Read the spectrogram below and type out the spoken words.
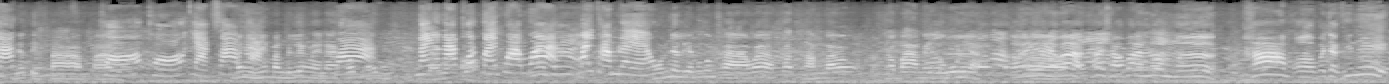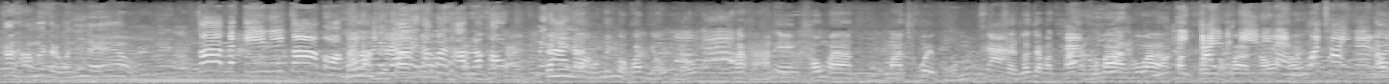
คะเดี๋ยวติดตามไปขอขออยากทราบมันอย่างค่ะนี้มันเป็นเรื่องอะไรนะว่าผมผมในอนาคตหมายความว่าไม่ทำแล้ว ผมจะเรียนผู้กำชาว่าถ้าทำแล้วชาวบ้านไม่รู้เนี่ยเอาง่ายๆว่าถ้าชาวบ้านร่วมมือข้ามออกไปจากที่นี่ก็ทำตั้งแต่วันนี้แล้วก็เมื่อกี้นี้ก็ บอกไปว่าไม่ได้ถ้ามาทำแล้วเขาไม่ก็ได้นี่หไงรอกผมถึงบอกว่าเดี๋ยวเดี๋ยวทหารเองเขามามาช่วยผมจ้ะเสร็จแล้วจะปะทะกับชาวบ้านเพราะว่าหนูติบางดคใจนบอกเมื่อว่ากี้เขานี่แหละหนูว่าใช่แน่เลเอาย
